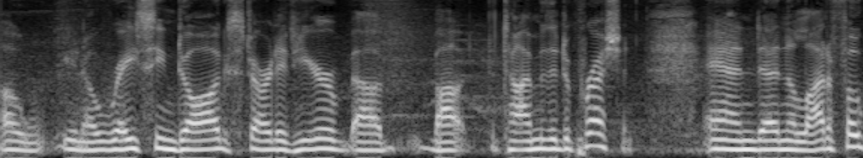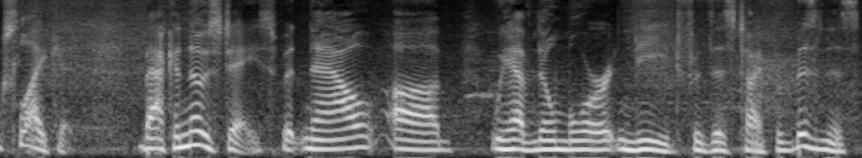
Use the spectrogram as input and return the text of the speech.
Uh, you know, racing dogs started here uh, about the time of the Depression, and and a lot of folks like it back in those days. But now uh, we have no more need for this type of business.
